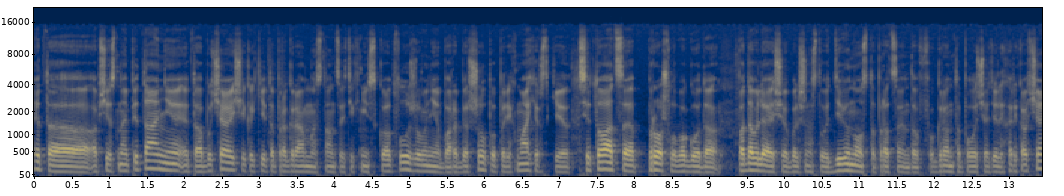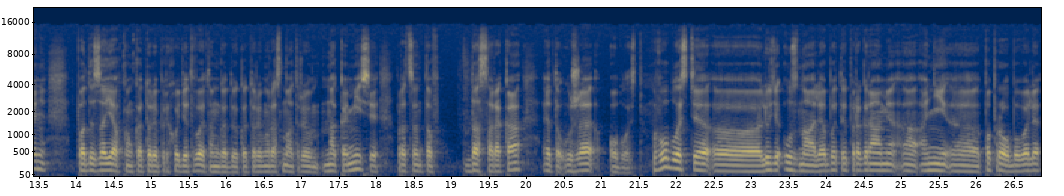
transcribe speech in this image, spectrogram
Это общественное питание, это обучающие какие-то программы, станции технического обслуживания, барбершопы, парикмахерские. Ситуация прошлого года, подавляющее большинство, 90% грантополучателей харьковчане, по заявкам, которые приходят в этом году, и которые мы рассматриваем на комиссии, процентов до 40 – это уже область. В области э, люди узнали об этой программе, э, они э, попробовали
